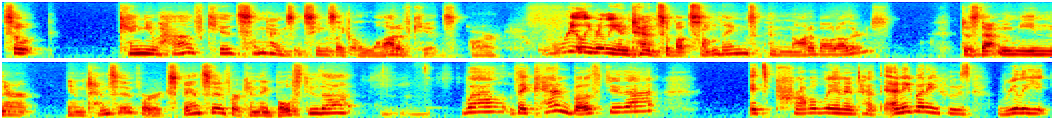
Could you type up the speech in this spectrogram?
so, can you have kids? Sometimes it seems like a lot of kids are really, really intense about some things and not about others. Does that mean they're intensive or expansive, or can they both do that? Well, they can both do that. It's probably an intense. Anybody who's really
